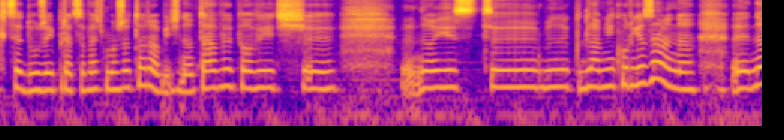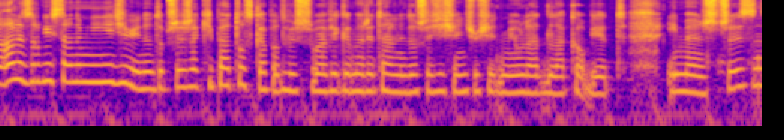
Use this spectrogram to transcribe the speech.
chce dłużej pracować, może to robić. No ta wypowiedź y, no, jest y, dla mnie kuriozalna. Y, No ale z drugiej strony mnie nie dziwi. No to przecież ekipa Tuska podwyższyła wiek emerytalny do 67 lat dla kobiet i mężczyzn,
